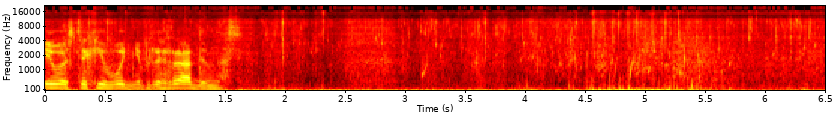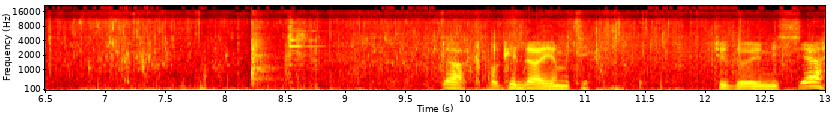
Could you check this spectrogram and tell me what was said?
І ось такі водні прегради в нас. Так, покидаємо ці чудові місця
